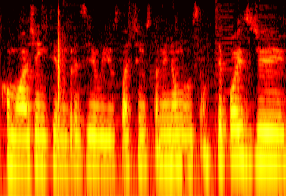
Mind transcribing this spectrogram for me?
como a gente no Brasil e os latinos também não usam. Depois de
